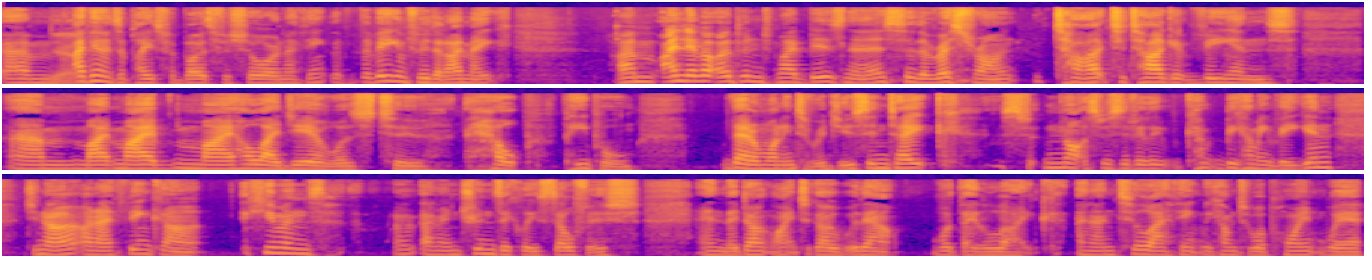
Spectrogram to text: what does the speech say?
Um, Yeah. I think there's a place for both for sure, and I think the, the vegan food that I make, um, I never opened my business to the restaurant tar- to target vegans. Um, my my my whole idea was to help people that are wanting to reduce intake, not specifically becoming vegan. Do you know? And I think uh, humans are, are intrinsically selfish, and they don't like to go without what they like. And until I think we come to a point where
